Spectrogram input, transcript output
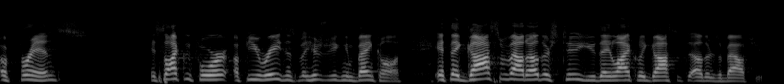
of friends. It's likely for a few reasons, but here's what you can bank on. If they gossip about others to you, they likely gossip to others about you.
